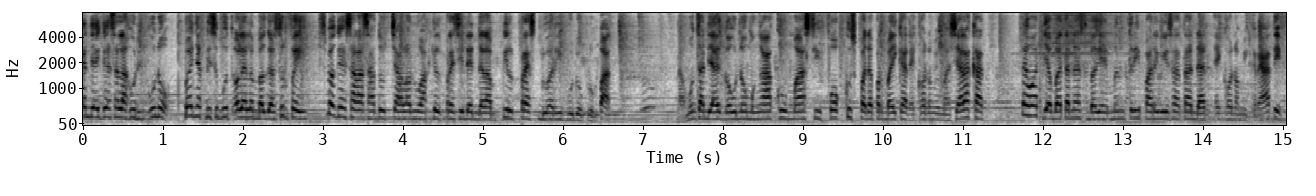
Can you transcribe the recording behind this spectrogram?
Sandiaga Salahuddin Uno banyak disebut oleh lembaga survei sebagai salah satu calon wakil presiden dalam Pilpres 2024. Namun Sandiaga Uno mengaku masih fokus pada perbaikan ekonomi masyarakat lewat jabatannya sebagai Menteri Pariwisata dan Ekonomi Kreatif.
